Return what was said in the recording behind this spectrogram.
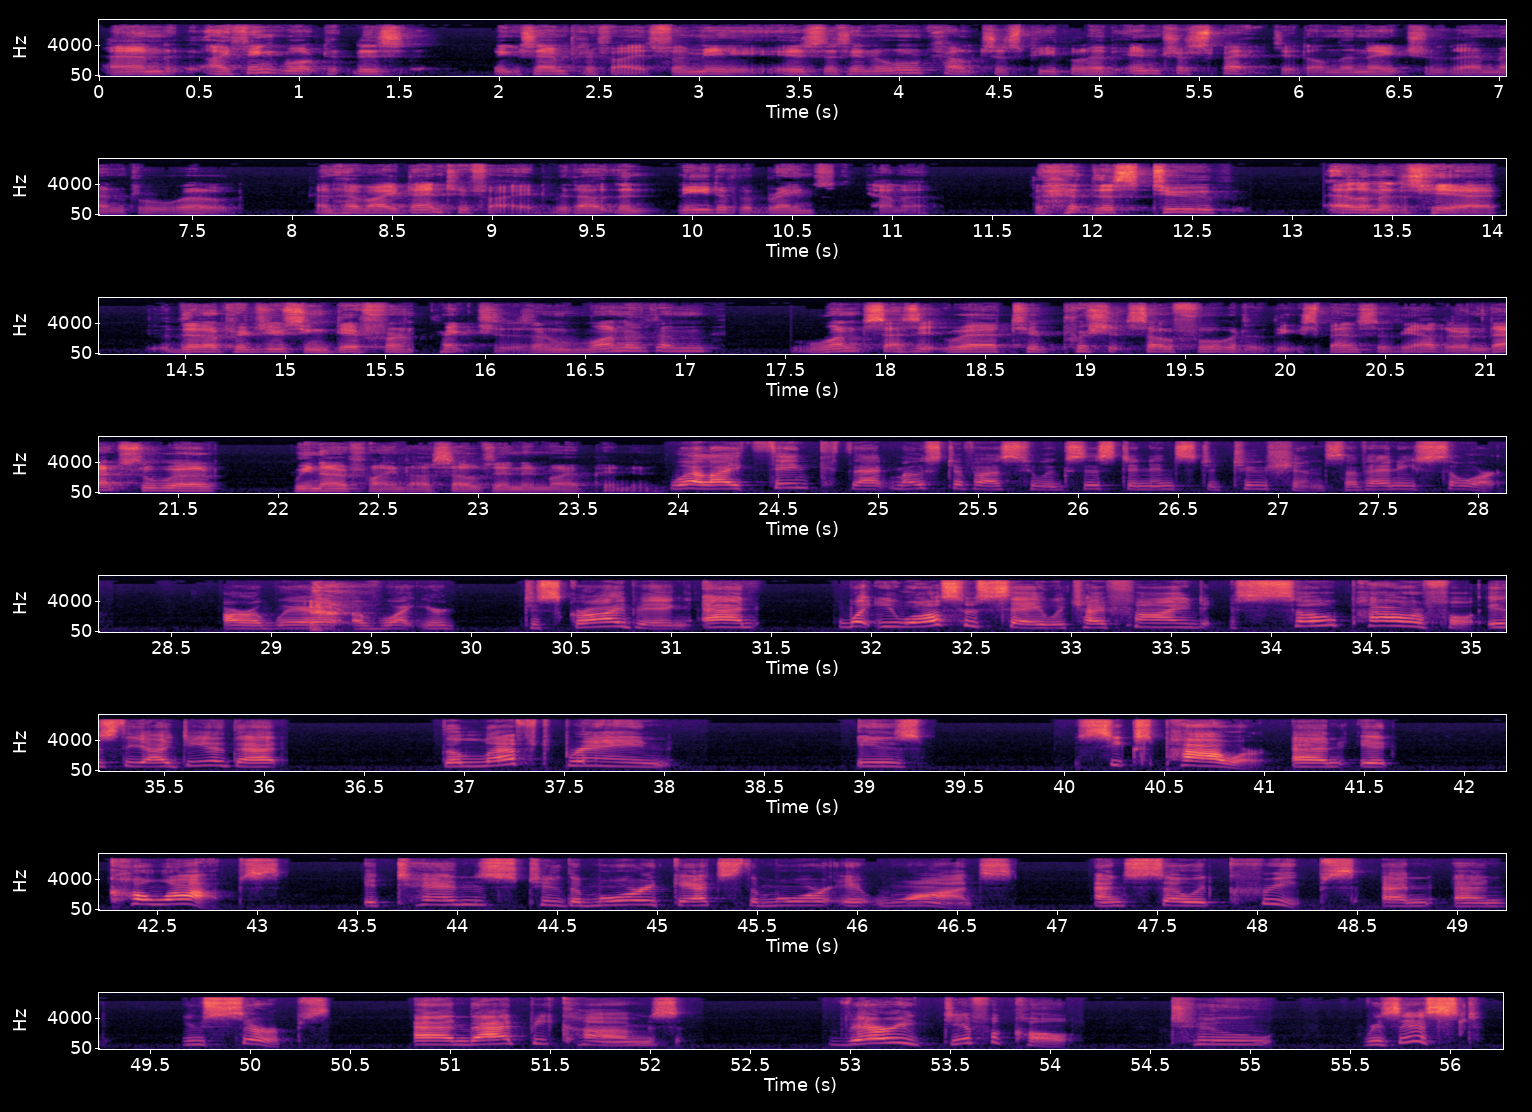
And I think what this exemplifies for me is that in all cultures, people have introspected on the nature of their mental world and have identified, without the need of a brain scanner, that there's two elements here that are producing different pictures. And one of them wants, as it were, to push itself forward at the expense of the other. And that's the world we now find ourselves in, in my opinion. Well, I think that most of us who exist in institutions of any sort are aware of what you're describing. And what you also say, which I find so powerful, is the idea that the left brain is seeks power and it co-ops. It tends to the more it gets, the more it wants. And so it creeps and, and usurps. And that becomes very difficult to resist.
